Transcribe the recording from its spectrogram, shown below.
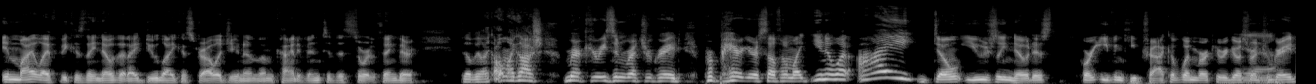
in my life, because they know that I do like astrology and I'm kind of into this sort of thing. They're they'll be like, "Oh my gosh, Mercury's in retrograde. Prepare yourself." And I'm like, you know what? I don't usually notice or even keep track of when Mercury goes Yeah. retrograde,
